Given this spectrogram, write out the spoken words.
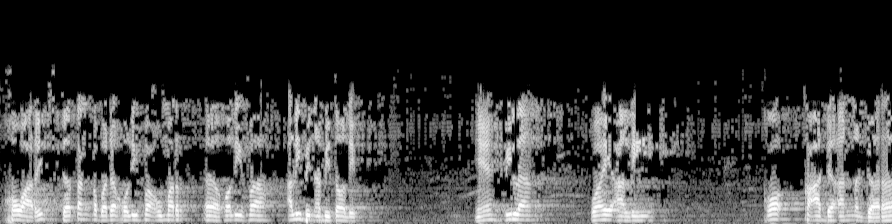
khawarij datang kepada Khalifah Umar, eh, Khalifah Ali bin Abi Thalib. Ya, bilang, wahai Ali, kok keadaan negara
